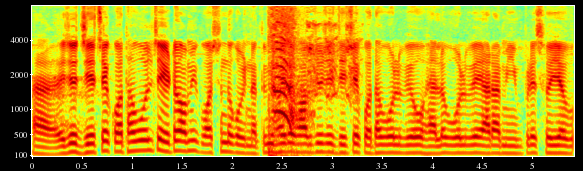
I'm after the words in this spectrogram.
হ্যাঁ এই যে যেচে কথা বলছে এটাও আমি পছন্দ করি না। তুমি হয়তো ভাবছ যে যেচে কথা বলবে ও হ্যালো বলবে আর আমি ইমপ্রেস হয়ে যাব।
